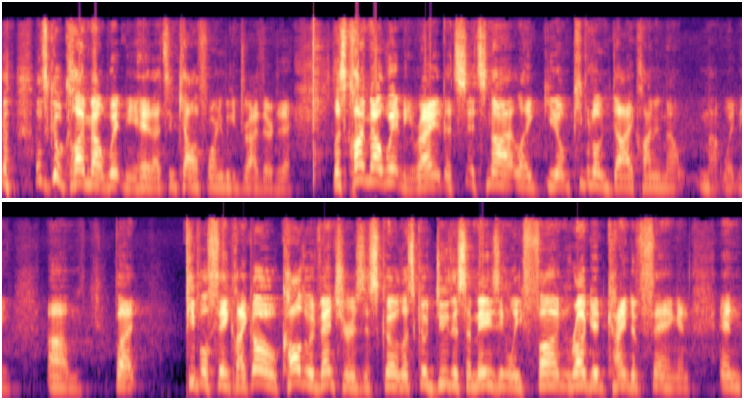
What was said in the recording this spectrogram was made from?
let's go climb Mount Whitney. Hey, that's in California. We can drive there today. Let's climb Mount Whitney, right? It's, it's not like, you know, people don't die climbing Mount, Mount Whitney. Um, but people think like, oh, call to adventure is this go, let's go do this amazingly fun, rugged kind of thing. And, and,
